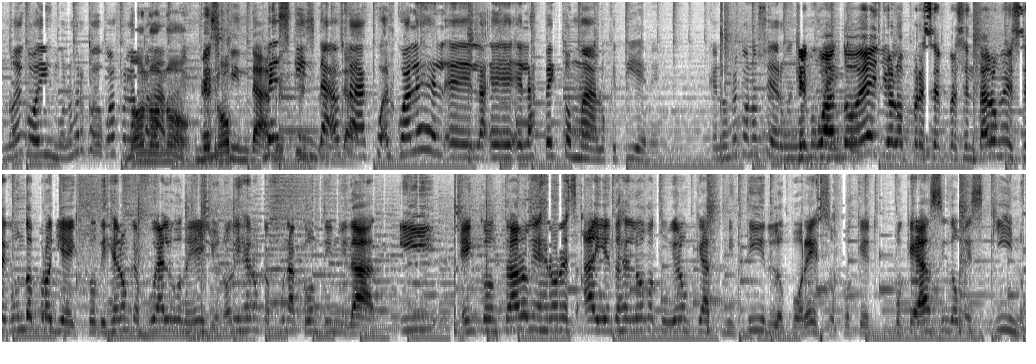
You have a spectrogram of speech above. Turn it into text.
no egoísmo, no recuerdo cuál fue la palabra. No, no, Mezquindad. Mezquindad. O sea, ¿cuál, cuál es el, el, el aspecto malo que tiene? Que no reconocieron en Que cuando ellos lo presentaron el segundo proyecto, dijeron que fue algo de ellos, no dijeron que fue una continuidad. Y encontraron errores ahí, entonces luego tuvieron que admitirlo por eso, porque, porque han sido mezquinos.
